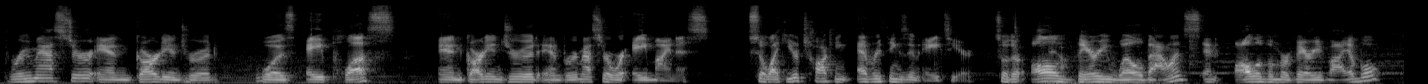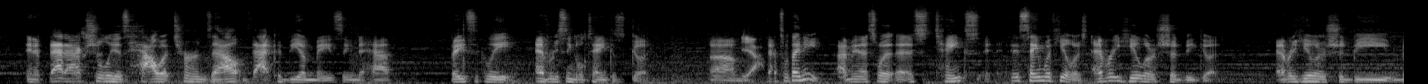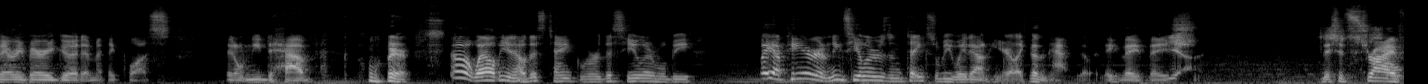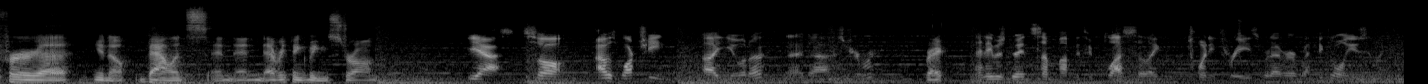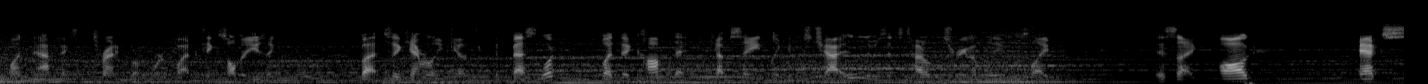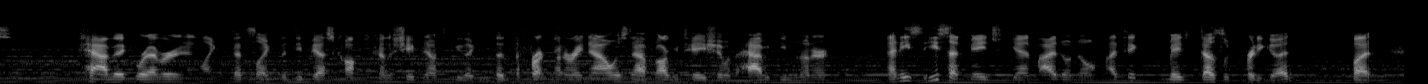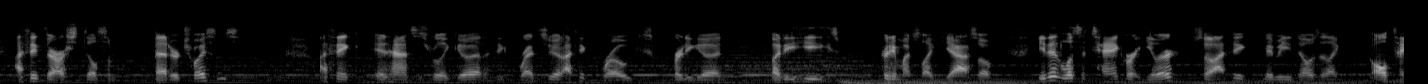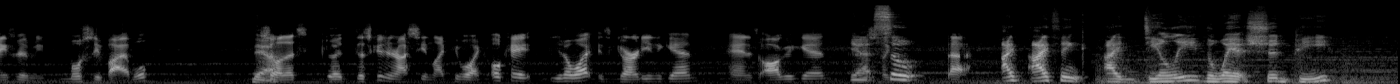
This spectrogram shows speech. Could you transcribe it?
Brewmaster and Guardian Druid was A plus, and Guardian Druid and Brewmaster were A minus. So like you're talking everything's in A tier. So they're all Yeah. very well balanced and all of them are very viable. And if that actually is how it turns out, that could be amazing to have basically every single tank is good. Um, Yeah. That's what they need. I mean, that's what it's tanks. It's same with healers. Every healer should be good. Every healer should be very, very good at Mythic Plus. They don't need to have where, oh, well, you know, this tank or this healer will be way up here and these healers and tanks will be way down here. Like, it doesn't have to. They, they, they, Yeah. sh- they should strive for, uh, you know, balance and, and everything being strong. Yeah. So I was watching uh, Yoda, that uh, streamer, Right. and he was doing some uh, Mythic Plus, so like 23s, whatever. But I think they're only using like one affix, Tyrannic or Fortified. I think is all they're using. But so you can't really get the, best look. But the comp that he kept saying, like in his chat, it was in his title of the stream, I believe, was like, it's like Aug, X, Havoc, whatever, and like that's like the DPS comp is kind of shaping out to be like the, the front runner right now is to have an augmentation with a Havoc Demon Hunter, and he's he said Mage again. I don't know. I think Mage does look pretty good, but I think there are still some better choices. I think Enhance is really good. I think Ret's good. I think Rogue's pretty good, but he, he's pretty much like yeah. So he didn't list a tank or a healer, so I think maybe he knows that like all tanks are going to be mostly viable. Yeah. So that's good. That's good. You're not seeing like people like, okay, you know what? It's Guardian again, and it's Aug again. yeah. like So that. I I think ideally the way it should be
